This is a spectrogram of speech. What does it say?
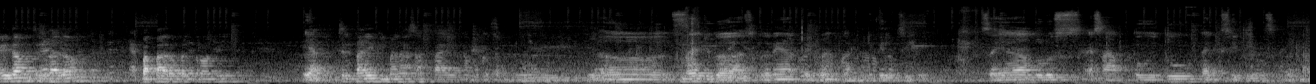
Ayo dong cerita dong, Bapak Robert Roni. Ya. Ceritanya gimana sampai kamu ketemu di film? Eh, saya juga sebenarnya background bukan di film sih. Saya lulus S1 itu teknik sipil sebenarnya.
